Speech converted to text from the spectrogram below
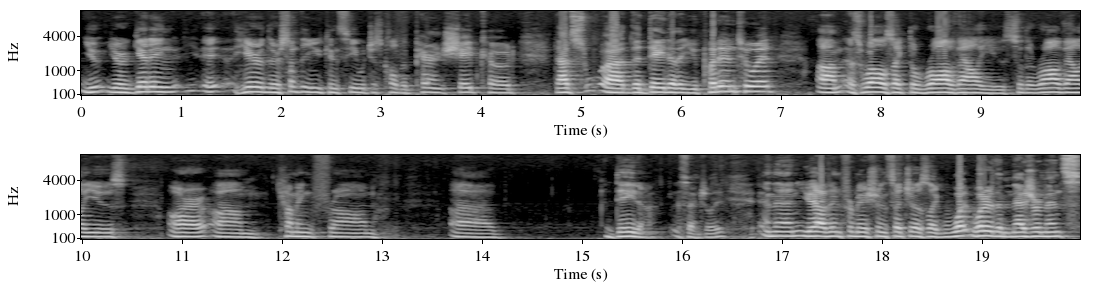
you, you're getting, uh, here there's something you can see which is called the parent shape code. That's uh, the data that you put into it, um, as well as like the raw values. So the raw values are um, coming from uh, data, essentially. And then you have information such as like what, what are the measurements,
